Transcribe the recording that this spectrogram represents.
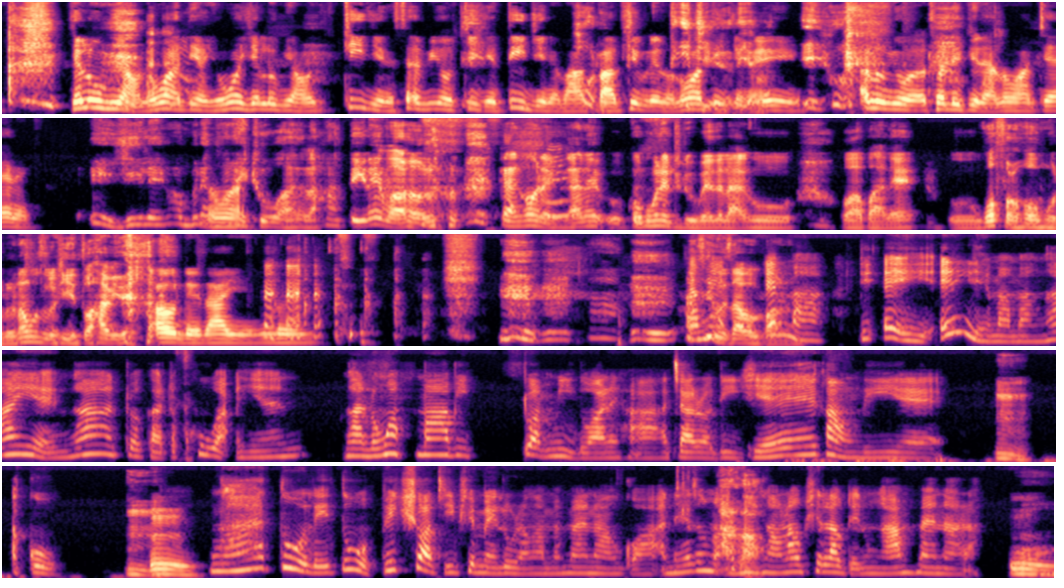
ရက်လို့မရအောင်လုံးဝတကယ်ရုံးဝရက်လို့မရအောင်ကြည့်ကျင်ဆက်ပြီးတော့ကြည့်ကျင်တိကျင်တယ်ဘာဘာဖြစ်မလဲဆိုလုံးဝတိကျင်အေးအဲ့လိုမျိုးအထွက်တိဖြစ်တာလုံးဝကျန်းတယ်အေးရေးလဲဟောမနေ့ကလိုက်ထိုးပါသလားဟာတေးလိုက်ပါတော့လို့ကန်ကောင်းတယ်ငါလည်းဟိုကိုကိုနဲ့တူတူပဲသလားဟိုဟိုပါလဲဟို work for home လို့နောက်မှဆိုလို့ရှိရင်သွားပြီးသားဟုတ်တယ်ဒါကြီးလို့အဲ့ဒီမှာ ဒီအဲ့အဲ့ဒီထဲမှာမှငါရဲ့ငါအတွက်ကတခုကအရန်ငါလုံးဝမှားပြီးတွတ်မိသွားတဲ့ဟာကြတော့ဒီရဲကောင်လေးရဲ့ อืม အကို อืม อืม ငါသူ့ကိုလေသူ့ကို big shot ကြီးဖြစ်မယ်လို့တော့ငါမမှန်းတော့ဘူးကွာအ ਨੇ ဆုံးတော့ ဟာ အ လား ဒီကောင်လောက်ဖြစ်လောက်တယ်လို့ငါမှန်းတာတာ อืม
